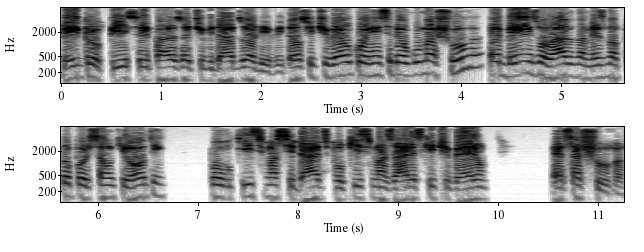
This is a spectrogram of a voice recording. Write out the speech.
bem propício aí para as atividades ao livre. Então, se tiver ocorrência de alguma chuva, é bem isolado na mesma proporção que ontem, pouquíssimas cidades, pouquíssimas áreas que tiveram essa chuva.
